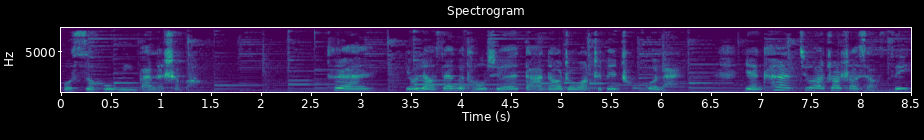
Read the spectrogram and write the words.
我似乎明白了什么。突然有两三个同学打闹着往这边冲过来，眼看就要撞上小 C，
